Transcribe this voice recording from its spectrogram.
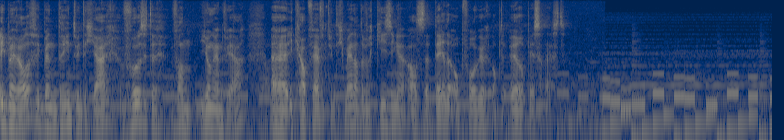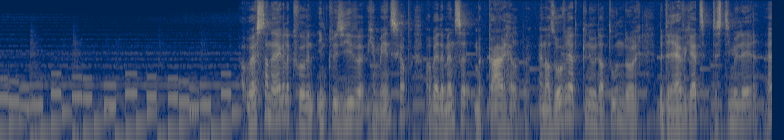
Ik ben Ralf, ik ben 23 jaar, voorzitter van Jong N-VA. Uh, ik ga op 25 mei naar de verkiezingen als de derde opvolger op de Europese lijst. Wij staan eigenlijk voor een inclusieve gemeenschap waarbij de mensen elkaar helpen. En als overheid kunnen we dat doen door bedrijvigheid te stimuleren, hè?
